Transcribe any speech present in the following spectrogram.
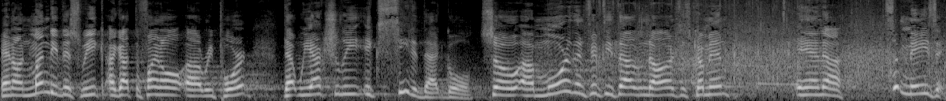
And on Monday this week, I got the final uh, report that we actually exceeded that goal. So uh, more than $50,000 has come in And uh, it's amazing.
